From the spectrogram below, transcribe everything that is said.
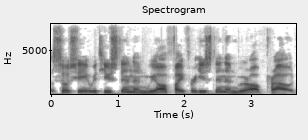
associate with Houston, and we all fight for Houston, and we're all proud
